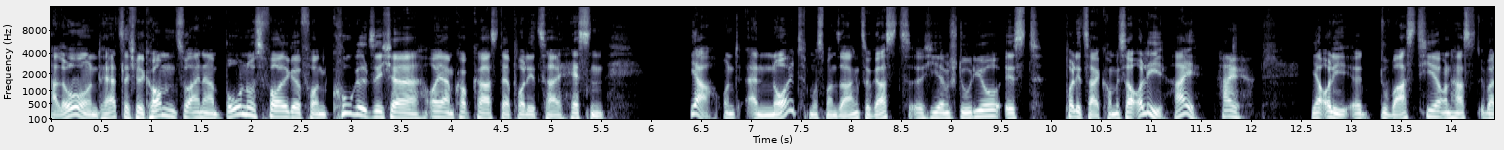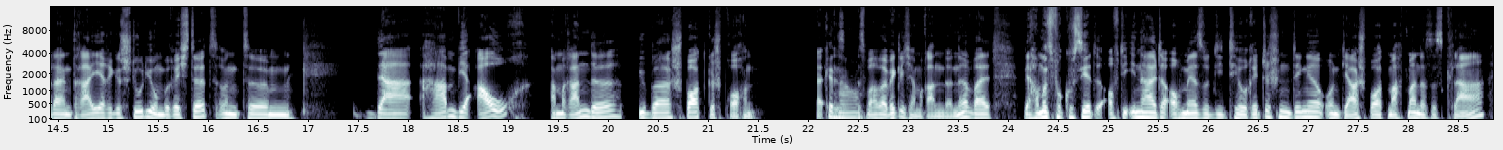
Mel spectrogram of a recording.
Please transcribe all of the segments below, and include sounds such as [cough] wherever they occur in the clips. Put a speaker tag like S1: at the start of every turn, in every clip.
S1: Hallo und herzlich willkommen zu einer Bonusfolge von Kugelsicher, eurem Copcast der Polizei Hessen. Ja, und erneut, muss man sagen, zu Gast äh, hier im Studio ist Polizeikommissar Olli. Hi.
S2: Hi.
S1: Ja, Olli, äh, du warst hier und hast über dein dreijähriges Studium berichtet und ähm, da haben wir auch am Rande über Sport gesprochen. Äh, genau. Es, es, war aber wirklich am Rande, ne? Weil wir haben uns fokussiert auf die Inhalte, auch mehr so die theoretischen Dinge und ja, Sport macht man, das ist klar.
